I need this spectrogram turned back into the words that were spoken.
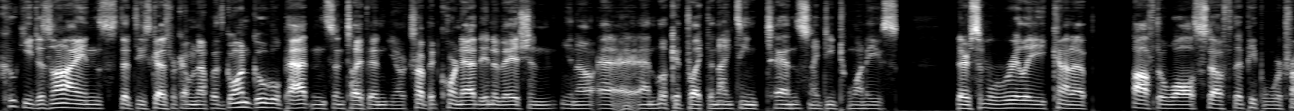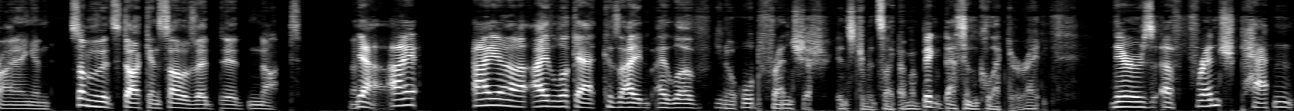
kooky designs that these guys were coming up with, go on Google patents and type in, you know, trumpet cornet innovation, you know, and, and look at like the 1910s, 1920s there's some really kind of off the wall stuff that people were trying, and some of it stuck, and some of it did not. Yeah, I I uh I look at because I I love you know old French instruments. Like I'm a big Besson collector, right? There's a French patent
